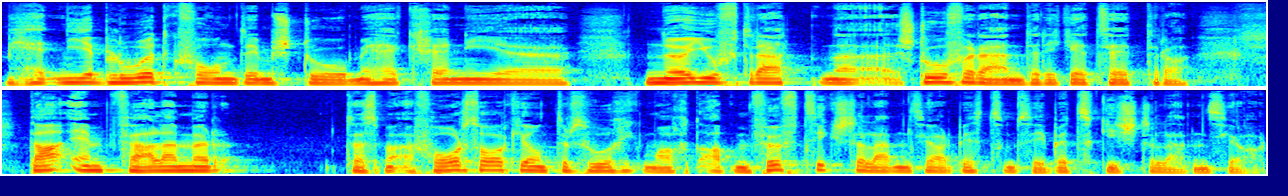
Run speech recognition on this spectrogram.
Man hat nie Blut gefunden im Stuhl, man hat keine äh, neu auftretenden Stuhlveränderungen etc. Da empfehlen wir, dass man eine Vorsorgeuntersuchung macht ab dem 50. Lebensjahr bis zum 70. Lebensjahr.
